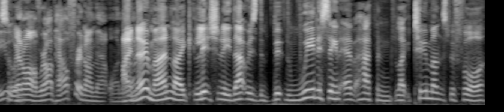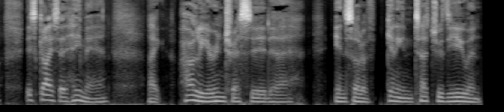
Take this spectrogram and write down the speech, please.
You went of- all Rob Halford on that one. I know, man. Like literally, that was the the weirdest thing that ever happened. Like two months before, this guy said, "Hey, man, like Harley, you're interested." Uh, in sort of getting in touch with you and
